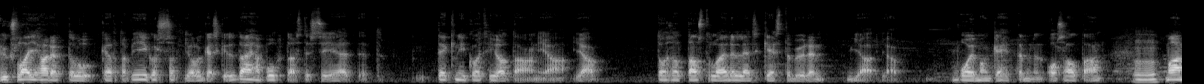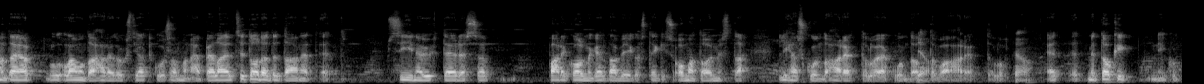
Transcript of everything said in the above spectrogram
yksi lajiharjoittelu kerta viikossa, jolloin keskitytään ihan puhtaasti siihen, että, että tekniikoit hiotaan ja, ja toisaalta taustalla on edelleen se kestävyyden ja, ja voiman kehittäminen osaltaan. Mm-hmm. Maanantai- ja lauantai-harjoitukset jatkuu samana ja pelaajilta sitten odotetaan, että, että siinä yhteydessä pari-kolme kertaa viikossa tekisi oma toimista lihaskuntaharjoittelua ja kuntouttavaa Joo. harjoittelua. Et, et me toki niin kuin,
